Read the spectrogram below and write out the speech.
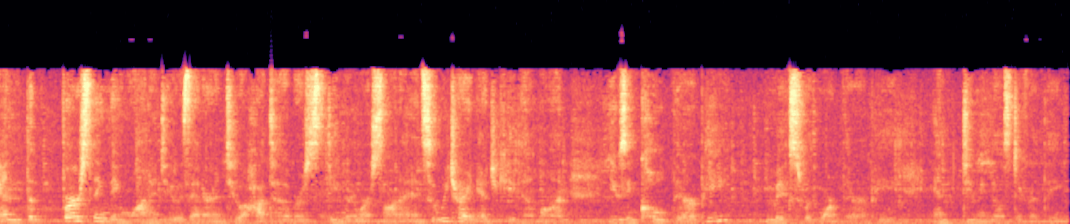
And the first thing they want to do is enter into a hot tub or steam room or sauna. And so we try and educate them on using cold therapy mixed with warm therapy and doing those different thing,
